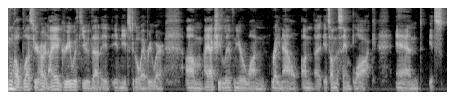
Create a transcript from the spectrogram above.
well, bless your heart. I agree with you that it, it needs to go everywhere. Um, I actually live near one right now. On uh, it's on the same block, and it's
